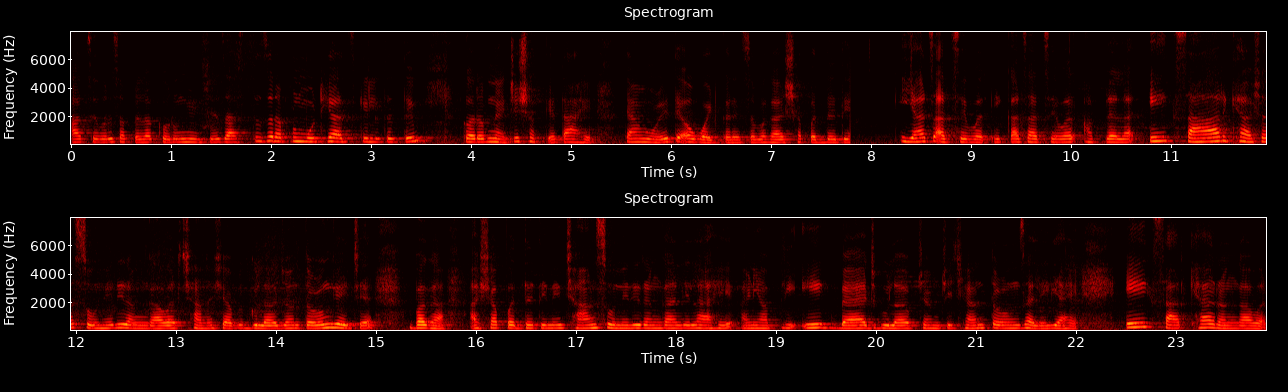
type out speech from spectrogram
आचेवरच आपल्याला करून घ्यायचे. जास्त जर आपण मोठी आच केली तर ते करमण्याची शक्यता आहे. त्यामुळे ते अवॉइड करायचं. बघा अशा पद्धतीने या चाचेवर एका चाचेवर आपल्याला एक सारख्या अशा सोनेरी रंगावर छान असे आपले गुलाबजाम तळून घ्यायचे आहे. बघा अशा पद्धतीने छान सोनेरी रंग आलेला आहे आणि आपली एक बॅच गुलाबजामची छान तळून झालेली आहे. एक सारख्या रंगावर.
